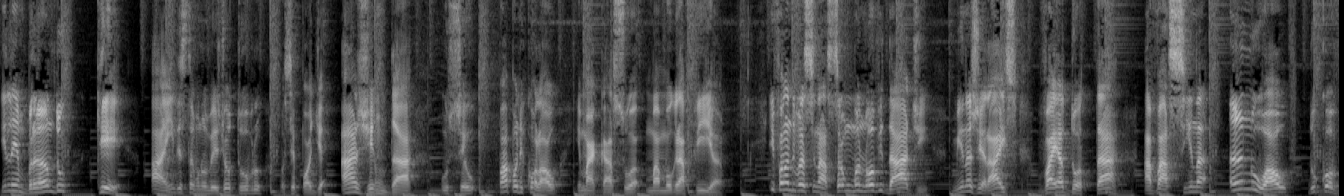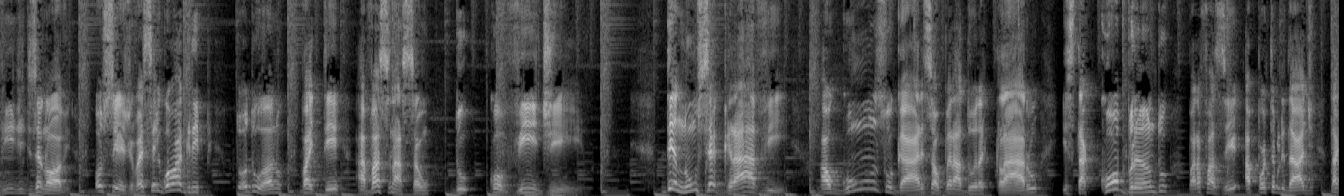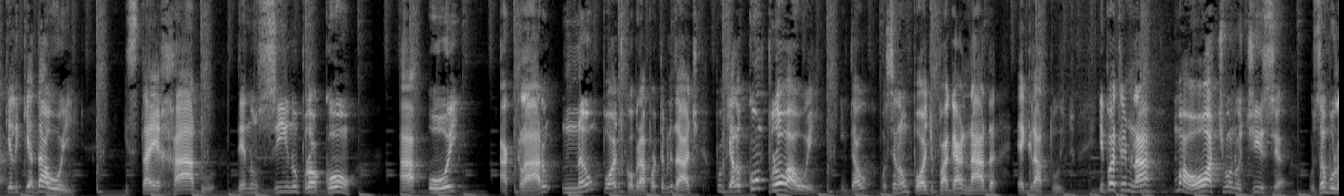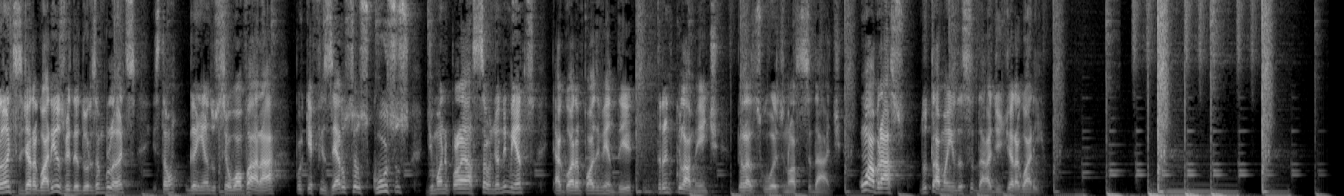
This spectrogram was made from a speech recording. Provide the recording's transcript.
E lembrando que ainda estamos no mês de outubro, você pode agendar o seu Papa Nicolau e marcar sua mamografia. E falando de vacinação, uma novidade: Minas Gerais vai adotar a vacina anual do Covid-19, ou seja, vai ser igual à gripe. Todo ano vai ter a vacinação do Covid. Denúncia grave. Alguns lugares a operadora Claro está cobrando para fazer a portabilidade daquele que é da Oi. Está errado. Denuncie no Procon. A Oi, a Claro, não pode cobrar portabilidade porque ela comprou a Oi. Então, você não pode pagar nada, é gratuito. E para terminar, uma ótima notícia. Os ambulantes de Araguari, os vendedores ambulantes, estão ganhando seu alvará porque fizeram seus cursos de manipulação de alimentos e agora podem vender tranquilamente pelas ruas de nossa cidade. Um abraço do tamanho da cidade de Araguari.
